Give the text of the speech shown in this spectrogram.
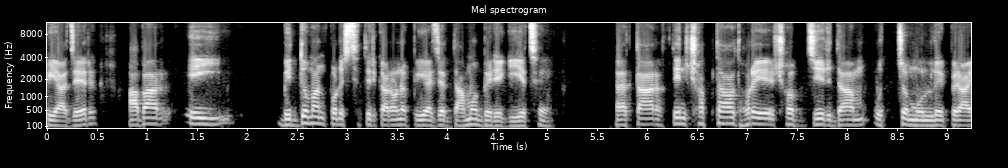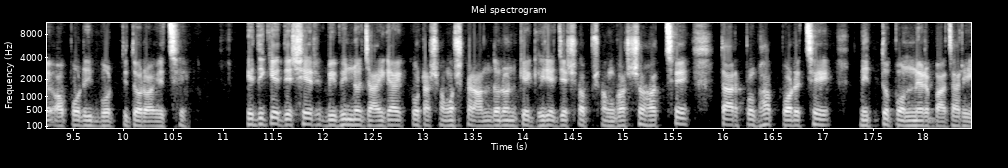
পেঁয়াজের। আবার এই বিদ্যমান পরিস্থিতির কারণে পেঁয়াজের দামও বেড়ে গিয়েছে। তার তিন সপ্তাহ ধরে সবজির দাম উচ্চ মূল্যে প্রায় অপরিবর্তিত রয়েছে। এদিকে দেশের বিভিন্ন জায়গায় কোটা সংস্কার আন্দোলনকে ঘিরে যেসব সংঘর্ষ হচ্ছে, তার প্রভাব পড়েছে নিত্যপণ্যের বাজারে।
